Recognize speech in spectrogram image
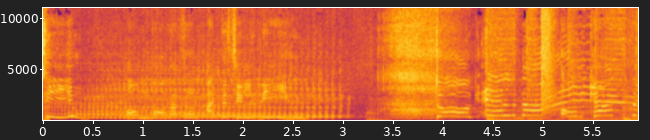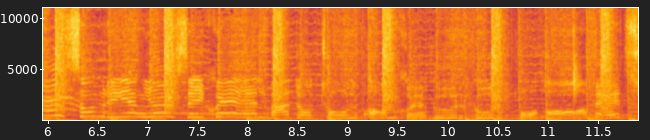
Tio om valar från Arktis till Rio. Dag 11 om katter som rengör sig själva. Dag 12 om sjögurkor på havets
